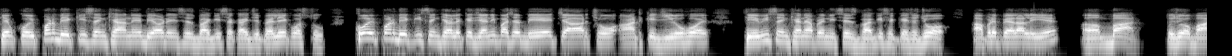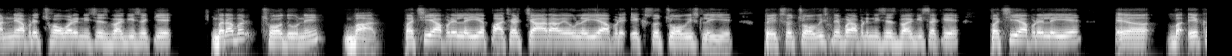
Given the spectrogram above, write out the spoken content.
કે કોઈ પણ બેકી સંખ્યાને બે વડે નિશેષ ભાગી શકાય છે. પહેલી એક વસ્તુ, કોઈ પણ બેકી સંખ્યા, એટલે કે જેની પાછળ બે, ચાર, છ, આઠ કે જીરો હોય, તેવી સંખ્યાને આપણે નિશેષ ભાગી શકીએ છીએ. જો આપણે પહેલા લઈએ બાર. તો જો બાર ને આપણે છ વડે નિશેષ ભાગી શકીએ, બરાબર? છ દુ ને બાર. પછી આપણે લઈએ પાછળ ચાર આવે એવું લઈએ, આપણે એકસો લઈએ. તો એકસો ને પણ આપણે નિશેષ ભાગી શકીએ. પછી આપણે લઈએ એક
